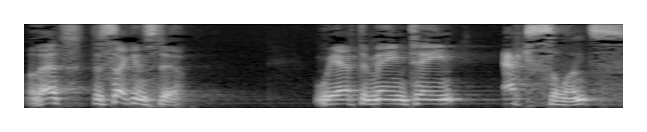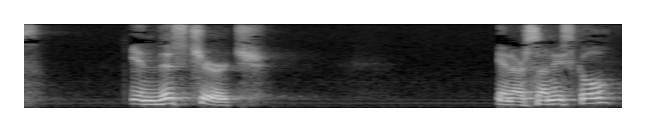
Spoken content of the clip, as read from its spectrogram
Well, that's the second step. We have to maintain excellence in this church, in our Sunday school,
